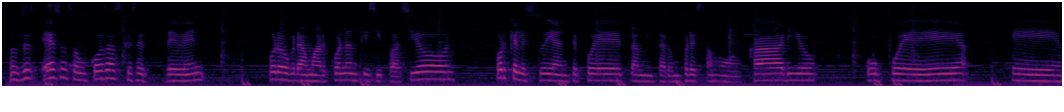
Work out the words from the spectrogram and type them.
Entonces, esas son cosas que se deben programar con anticipación, porque el estudiante puede tramitar un préstamo bancario o puede eh,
